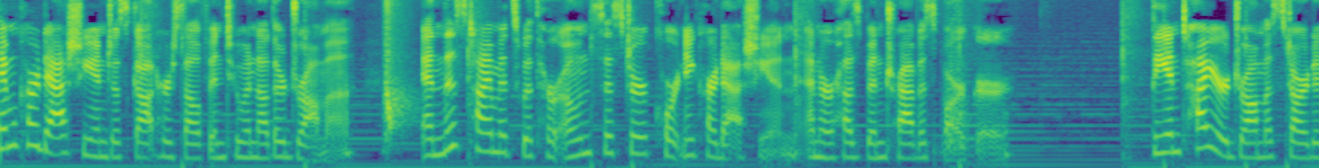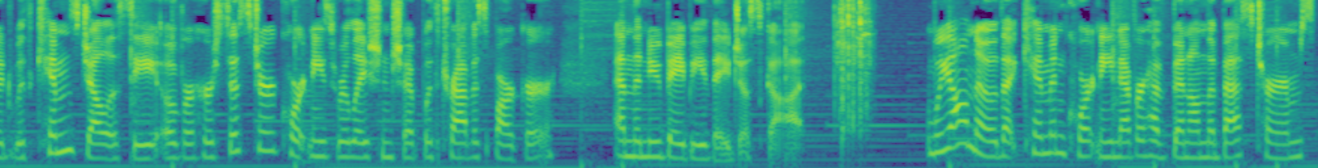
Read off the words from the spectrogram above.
Kim Kardashian just got herself into another drama, and this time it's with her own sister, Kourtney Kardashian, and her husband, Travis Barker. The entire drama started with Kim's jealousy over her sister Kourtney's relationship with Travis Barker and the new baby they just got. We all know that Kim and Kourtney never have been on the best terms,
